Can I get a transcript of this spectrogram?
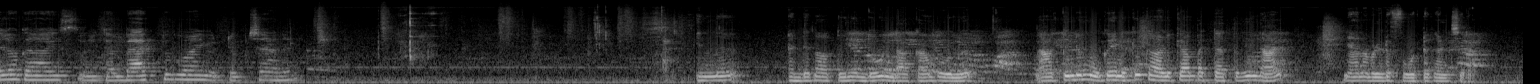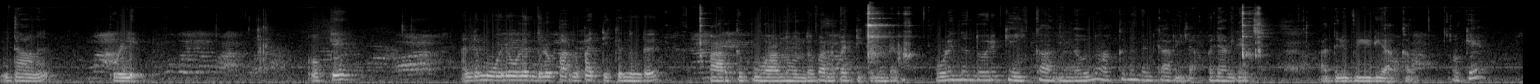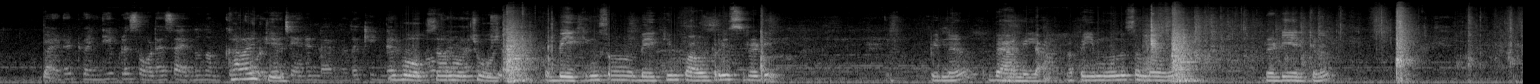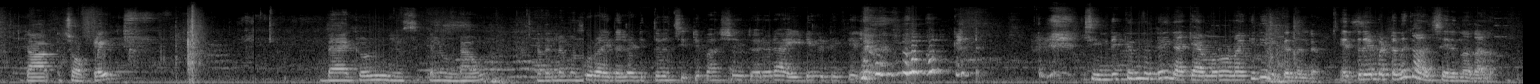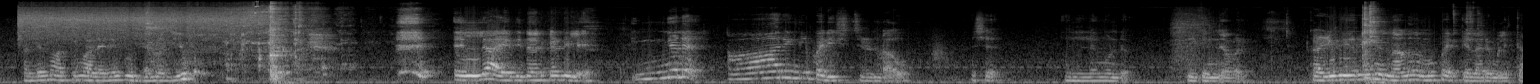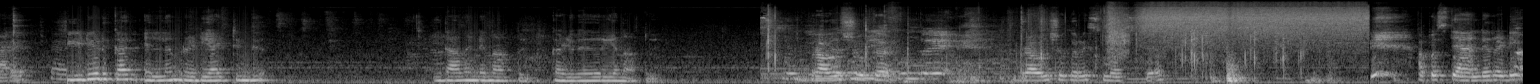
Hello guys welcome back to my YouTube channel ഇന്ന് എന്റെ നാത്തൂന് എന്തോ ഉണ്ടാക്കാൻ പോകുന്നു. നാത്തൂന്റെ മുഖം എനിക്ക് കാണിക്കാൻ പറ്റാത്തതിനാൽ ഞാൻ അവളുടെ ഫോട്ടോ കാണിച്ചു തരാം. ഇതാണ് പുള്ളി. ഓക്കെ? എന്റെ മോനോട് എന്തോ പറഞ്ഞ് പറ്റിക്കുന്നുണ്ട്. പാർക്ക് പോകാമെന്നോ എന്തോ പറഞ്ഞ് പറ്റിക്കുന്നുണ്ട്. ഓളിന്ന് ഇന്ന് എന്തോ ഒരു കേക്ക് എന്തോ ഒന്നും ആക്കുന്നുണ്ട് എനിക്കറിയില്ല. അപ്പം ഞാൻ വിചാരിച്ചു അതൊരു വീഡിയോ ആക്കാം. ഓക്കെ ഈ നമ്മൾ ചോദിച്ചത്? Baking baking powder is ready പിന്നെ വാനില അപ്പോൾ ഈ മൂന്ന് സംഭവങ്ങൾ റെഡി ആയിരിക്കണം. ഡാർക്ക് ചോക്ലേറ്റ് ബാക്ക്ഗ്രൗണ്ട് മ്യൂസിക്കെല്ലാം ഉണ്ടാവും. അതെല്ലാം കുറേ ഇതെല്ലാം എടുത്ത് വെച്ചിട്ട് പക്ഷേ ഇതുവരെ ഒരു ഐഡിയ കിട്ടിയിട്ടില്ല. ചിന്തിക്കുന്നുണ്ട് ഞാൻ ക്യാമറ ഓൺ ആക്കിയിട്ട് ഇരിക്കുന്നുണ്ട്. എത്രയും പെട്ടെന്ന് കാണിച്ചു തരുന്നതാണ്. എന്റെ നാട്ടിൽ വളരെ ബുദ്ധിമതിയും. എല്ലാം ആയതിനാൽ കണ്ടില്ലേ? ഇങ്ങനെ ആരെങ്കിലും പരീക്ഷിച്ചിട്ടുണ്ടാവും. പക്ഷെ എല്ലാം കൊണ്ട് തികഞ്ഞവൾ. കഴിവേറിയ എന്നാണ് നമ്മൾ പരിക്ക് എല്ലാവരും വിളിക്കാറ്. വീഡിയോ എടുക്കാൻ എല്ലാം റെഡി ആയിട്ടുണ്ട്. ഇതാണ് എന്റെ നാത്തൂൻ കഴിവേറിയ നാത്തൂൻ. Brown sugar brown sugar is must അപ്പോൾ സ്റ്റാൻഡ് റെഡി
